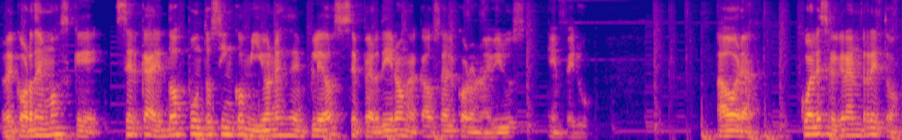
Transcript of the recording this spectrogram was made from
Recordemos que cerca de 2.5 millones de empleos se perdieron a causa del coronavirus en Perú. Ahora, ¿cuál es el gran reto?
